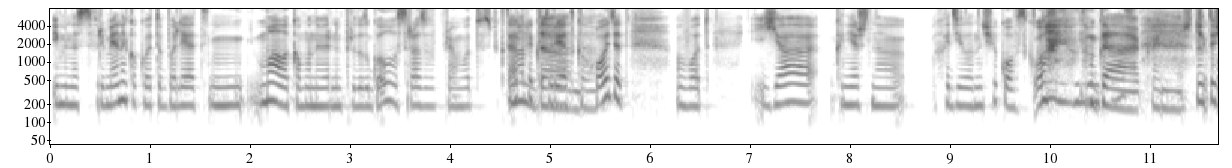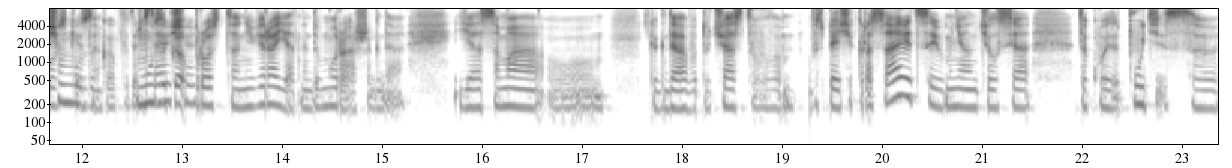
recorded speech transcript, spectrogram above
именно современный какой-то балет, мало кому, наверное, придут в голову сразу прям вот в спектакли, ну, которые да, редко да. ходят. Вот. Я, конечно, ходила на Чайковского. Да, конечно. Но это еще музыка потрясающая. Музыка просто невероятная, до мурашек, да. Я сама, когда вот участвовала в «Спящей красавице», у меня начался такой путь с,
